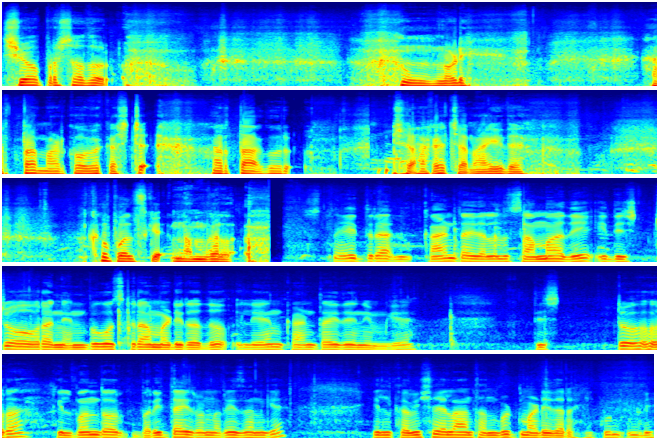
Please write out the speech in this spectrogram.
ಶಿವಪ್ರಸಾದ್ ಅವರು. ನೋಡಿ. ಅರ್ಥ ಮಾಡ್ಕೋಬೇಕಷ್ಟೆ. ಅರ್ಥ ಆಗೋರು. ಜಾಗ ಚೆನ್ನಾಗಿದೆ. ಕಪಲ್ಸ್ಗೆ ನಮ್ಗಲ್ಲ. ಸ್ನೇಹಿತರೆ ಕಾಣ್ತಾ ಇದೆಯಲ್ಲ ಅದು ಸಮಾಧಿ. ಇದಿಷ್ಟು ಅವರ ನೆನಪಿಗೋಸ್ಕರ ಮಾಡಿರೋದು. ಇಲ್ಲಿ ಏನು ಕಾಣ್ತಾ ಇದೆ ನಿಮಗೆ? ಇದಿಷ್ಟು ಅವರ ಇಲ್ಲಿ ಬಂದು ಅವ್ರಿಗೆ ಬರಿತಾ ಇದ್ರು ಅನ್ನೋ ರೀಸನ್ಗೆ ಇಲ್ಲಿ ಇಲ್ಲ ಅಂತ ಅಂದ್ಬಿಟ್ಟು ಮಾಡಿದ್ದಾರೆ. ಕುಂತ್ಕೊಂಡು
